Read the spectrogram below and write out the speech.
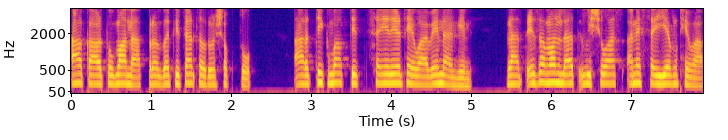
हा काळ तुम्हाला प्रगतीचा ठरू शकतो. आर्थिक बाबतीत स्थैर्य ठेवावे लागेल. नातेसंबंधात विश्वास आणि संयम ठेवा.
